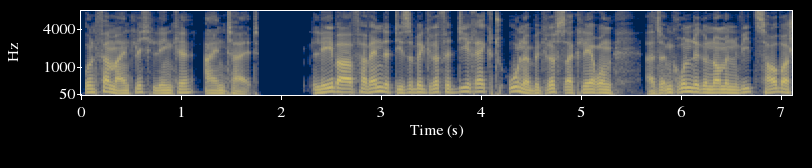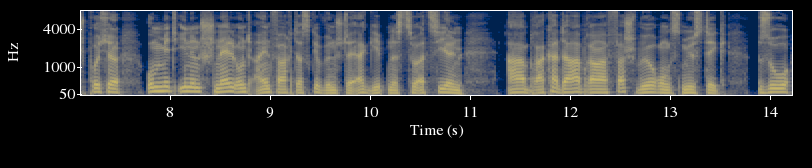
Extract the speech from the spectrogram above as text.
und vermeintlich Linke einteilt. Leber verwendet diese Begriffe direkt ohne Begriffserklärung, also im Grunde genommen wie Zaubersprüche, um mit ihnen schnell und einfach das gewünschte Ergebnis zu erzielen, Abracadabra, Verschwörungsmystik. So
